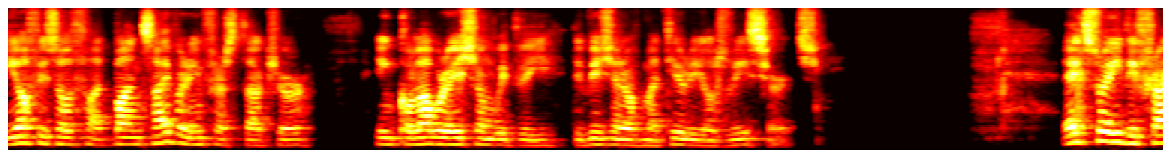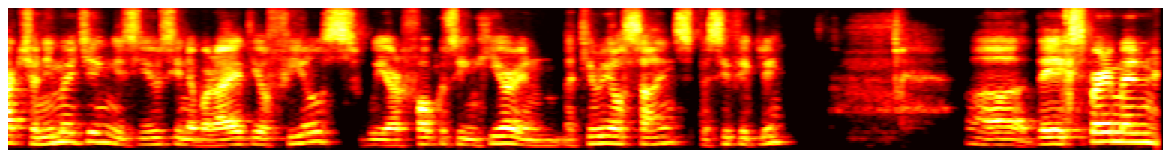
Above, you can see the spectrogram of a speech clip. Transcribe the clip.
the Office of Advanced Cyber Infrastructure, in collaboration with the Division of Materials Research. X-ray diffraction imaging is used in a variety of fields. We are focusing here in material science specifically. Uh, the experiment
